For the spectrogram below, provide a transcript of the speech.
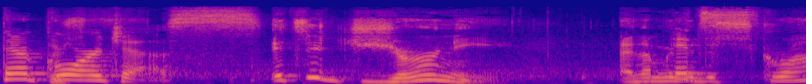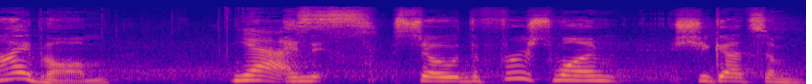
They're gorgeous. it's a journey and i'm going to describe them Yes. and so the first one she got some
